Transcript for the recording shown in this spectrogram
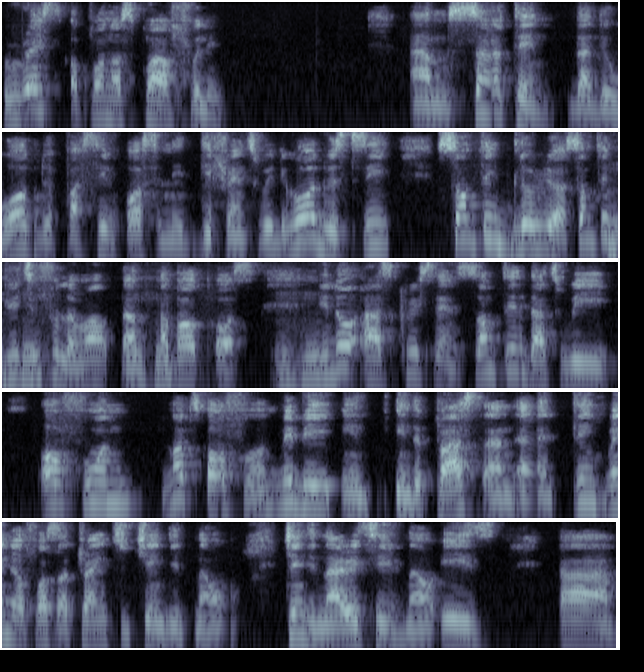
rest upon us powerfully. I'm certain that the world will perceive us in a different way. The world will see something glorious, something Mhm. beautiful about, Mhm. about us. Mhm. You know, as Christians, something that we often, not often, maybe in, in the past, and I think many of us are trying to change it now, change the narrative now, is uh,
